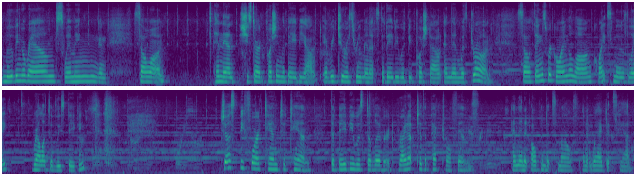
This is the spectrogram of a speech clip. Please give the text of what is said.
moving around, swimming, and so on. And then she started pushing the baby out. Every two or three minutes, the baby would be pushed out and then withdrawn. So things were going along quite smoothly, relatively speaking. Just before 10 to 10, the baby was delivered right up to the pectoral fins. Its remaining extent. And then it opened its mouth and it wagged its head.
